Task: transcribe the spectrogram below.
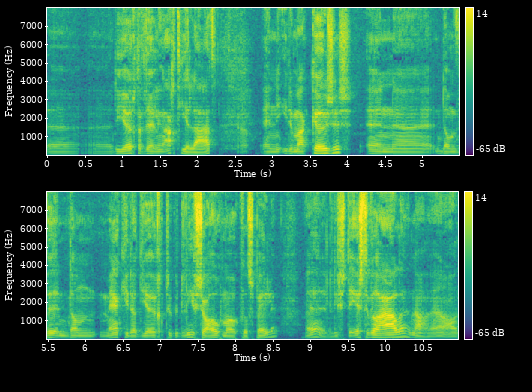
eh, eh, de jeugdafdeling achter je laat. Ja. En ieder maakt keuzes. En eh, dan, wil- dan merk je dat de jeugd natuurlijk het liefst zo hoog mogelijk wil spelen. Hè, het liefst de eerste wil halen. Nou, nou,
